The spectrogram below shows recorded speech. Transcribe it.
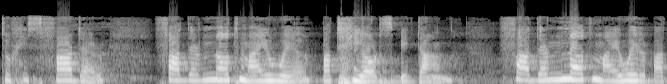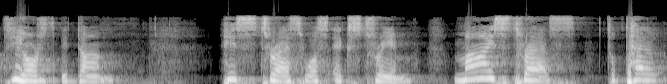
to his father, Father, not my will, but yours be done. Father, not my will, but yours be done. His stress was extreme. My stress to tell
